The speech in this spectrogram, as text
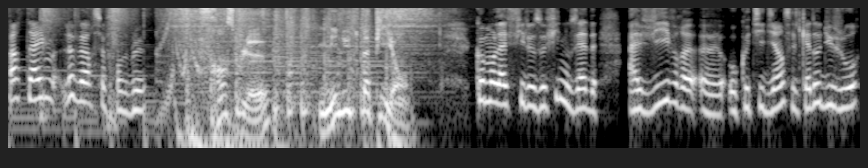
Part-Time Lover sur France Bleu. France Bleu, Minute Papillon. Comment la philosophie nous aide à vivre euh, au quotidien, c'est le cadeau du jour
